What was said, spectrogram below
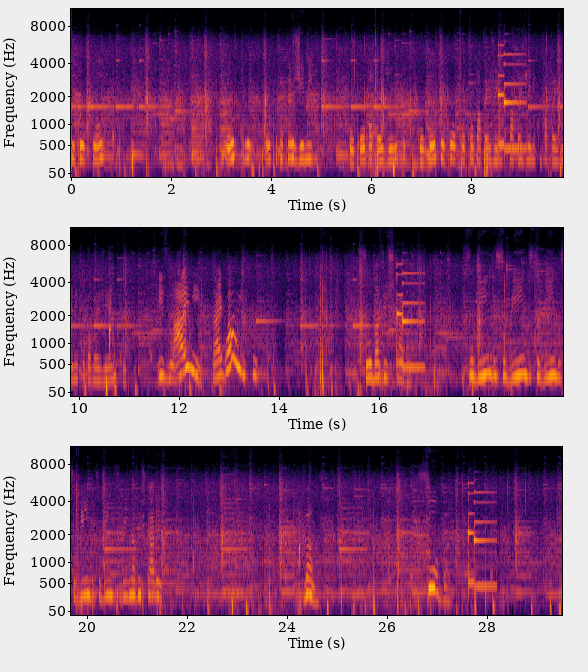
Um cocô. Outro, outro papel higiênico. Cocô, papel higiênico. Cocô, cocô, cocô, papel higiênico, papel higiênico, papel higiênico, papel higiênico. Slime! Tá igual isso. Suba as escadas. Subindo, subindo, subindo, subindo, subindo, subindo as escadas. Vamos. Suba.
